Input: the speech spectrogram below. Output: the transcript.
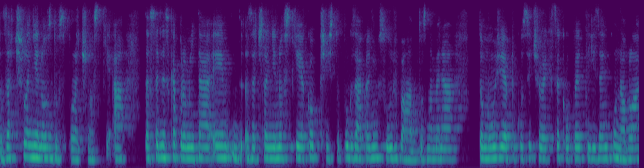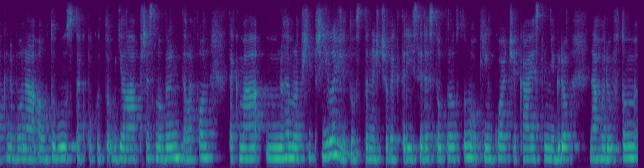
začleněnost do společnosti. A ta se dneska promítá i začleněnosti jako přístupu k základním službám. To znamená tomu, že pokud si člověk chce koupit jízdenku na vlak nebo na autobus, tak pokud to udělá přes mobilní telefon, tak má mnohem lepší příležitost než člověk, který si jde stoupnout k tomu okýnku a čeká, jestli někdo náhodou v tom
